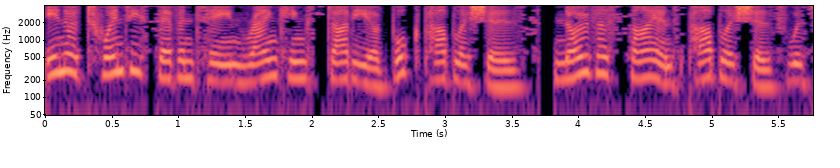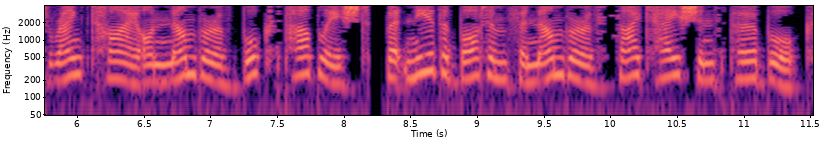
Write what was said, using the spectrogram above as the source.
In a 2017 ranking study of book publishers, Nova Science Publishers was ranked high on number of books published, but near the bottom for number of citations per book.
